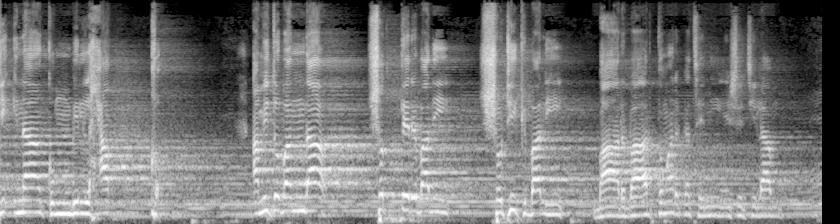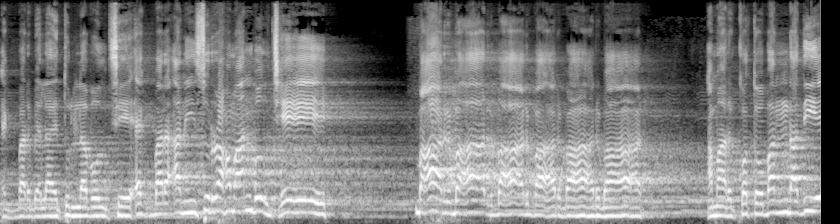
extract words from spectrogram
জিনা কুম্বিল হক আমি তো বান্দা, সত্যের বাণী, সঠিক বাণী বারবার তোমার কাছে নিয়ে এসেছিলাম। একবার বেলায়েতুল্লাহ বলছে, একবার আনিসুর রহমান বলছে বার বার বার বার বার বার আমার কত বান্দা দিয়ে,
